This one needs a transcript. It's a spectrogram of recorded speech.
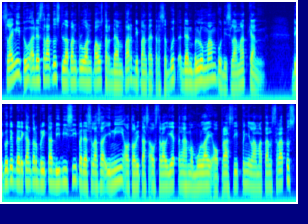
Selain itu, ada 180-an paus terdampar di pantai tersebut dan belum mampu diselamatkan. Dikutip dari kantor berita BBC pada Selasa ini, otoritas Australia tengah memulai operasi penyelamatan 180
